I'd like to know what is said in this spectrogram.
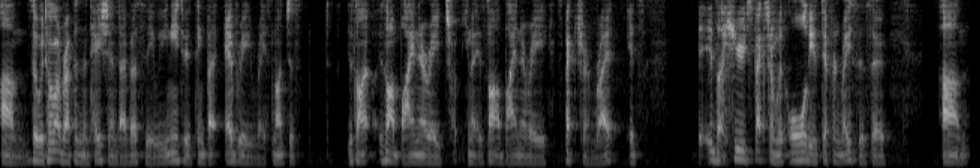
Um, so we're talking about representation and diversity. We need to think about every race, not just it's not it's not a binary you know it's not a binary spectrum, right? It's it's a huge spectrum with all these different races. So um,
